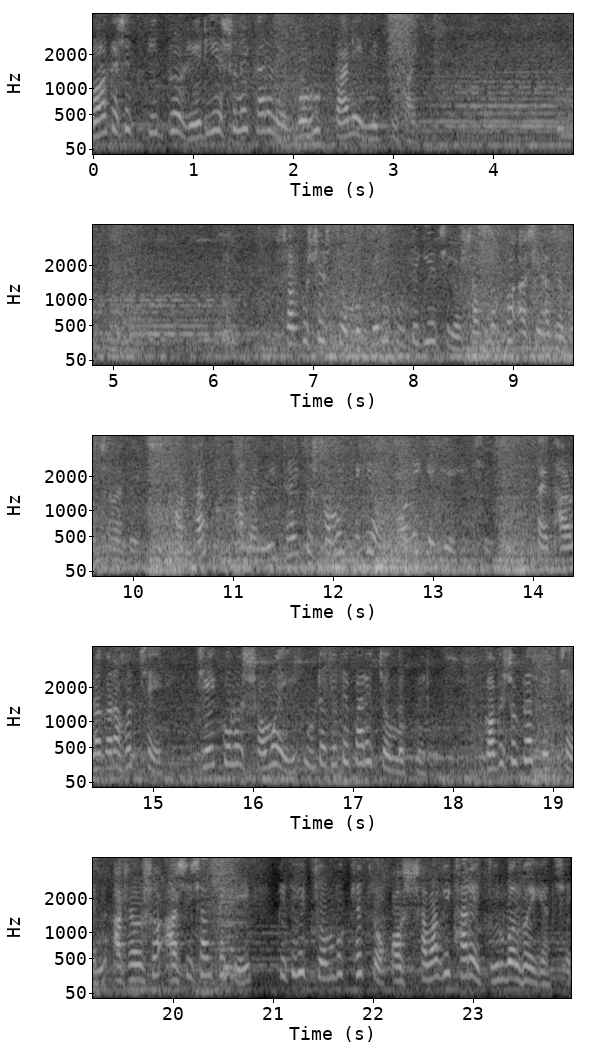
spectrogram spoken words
মহাকাশের তীব্র রেডিয়েশনের কারণে বহু প্রাণীর মৃত্যু হয়। সর্বশেষ চৌম্বক মেরু উল্টে গিয়েছিল সাত লক্ষ আশি হাজার বছর আগে। অর্থাৎ আমরা নির্ধারিত সময় থেকেও অনেক এগিয়ে গেছি। তাই ধারণা করা হচ্ছে যে কোনো সময়ই উল্টে যেতে পারে চৌম্বক মেরু। গবেষকরা দেখছেন আঠারোশো আশি সাল থেকে পৃথিবীর চৌম্বক ক্ষেত্র অস্বাভাবিক হারে দুর্বল হয়ে গেছে।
